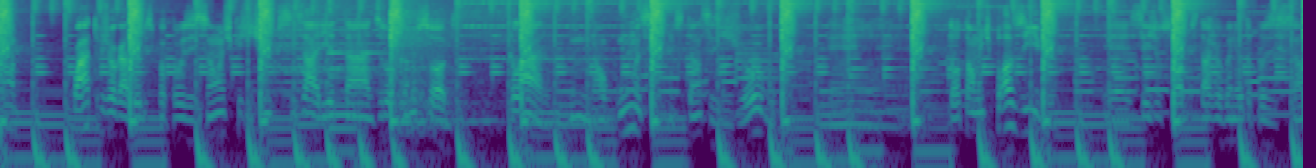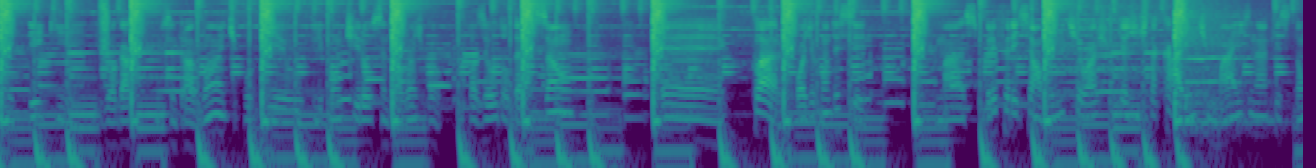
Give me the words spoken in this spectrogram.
são quatro jogadores para posição, acho que a gente não precisaria estar tá deslocando o sobe. Claro, em algumas circunstâncias de jogo, é totalmente plausível. É, seja o Sobs estar jogando em outra posição e ter que jogar com o centroavante, porque o tirou o centroavante para fazer outra alteração. É, claro, pode acontecer mas preferencialmente eu acho que a gente está carente mais na questão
